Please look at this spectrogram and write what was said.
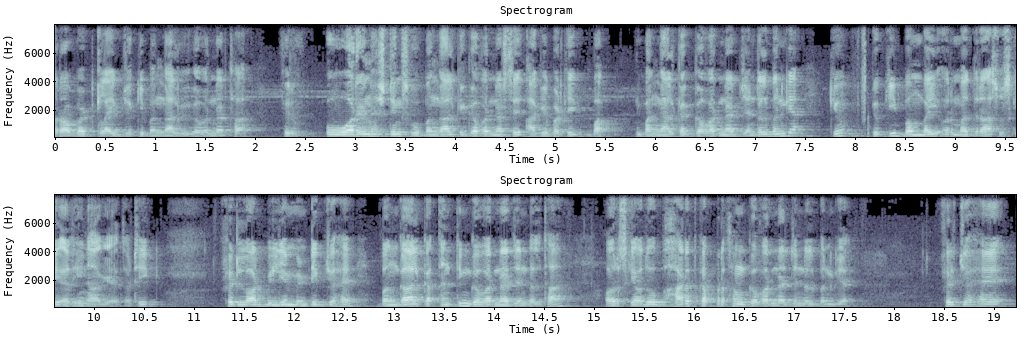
रॉबर्ट क्लाइव, जो कि बंगाल के गवर्नर था। फिर वॉरेन हेस्टिंग्स, वो बंगाल के गवर्नर से आगे बढ़ के बंगाल का गवर्नर जनरल बन गया। क्यों? क्योंकि बम्बई और मद्रास उसके अधीन आ गया था, ठीक? फिर लॉर्ड विलियम बेंटिक जो है, बंगाल का अंतिम गवर्नर जनरल था और उसके बाद वो भारत का प्रथम गवर्नर जनरल बन गया। फिर जो है,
